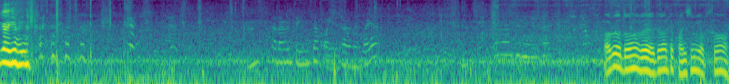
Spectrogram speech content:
야야 야 사람한테 인사, 어, 인사하는 거야? 아루야 너는 왜 애들한테 관심이 없어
